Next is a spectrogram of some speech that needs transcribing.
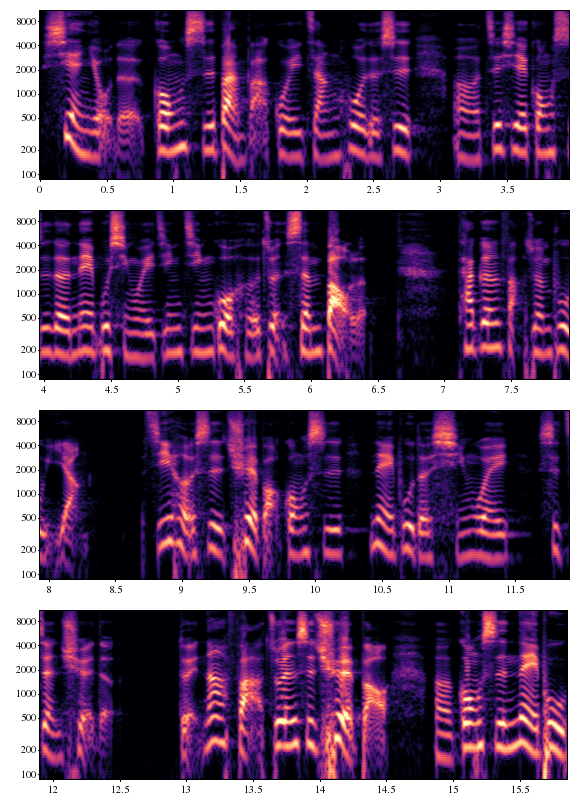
现有的公司办法规章，或者是呃这些公司的内部行为已经经过核准申报了。它跟法尊不一样，稽核是确保公司内部的行为是正确的，对，那法遵是确保呃公司内部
